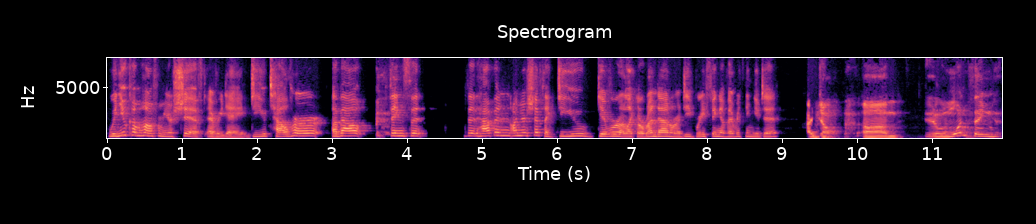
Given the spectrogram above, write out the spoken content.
when you come home from your shift every day, do you tell her about things that that happen on your shift? Like, do you give her a, like a rundown or a debriefing of everything you did? I don't. Um, you know, one thing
